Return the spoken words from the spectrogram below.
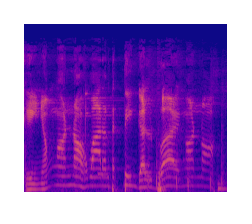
Ngono wareng tek tinggal bae ngono.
